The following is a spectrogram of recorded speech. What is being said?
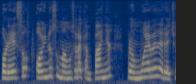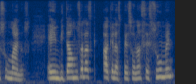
Por eso, hoy nos sumamos a la campaña Promueve Derechos Humanos e invitamos a, a que las personas se sumen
